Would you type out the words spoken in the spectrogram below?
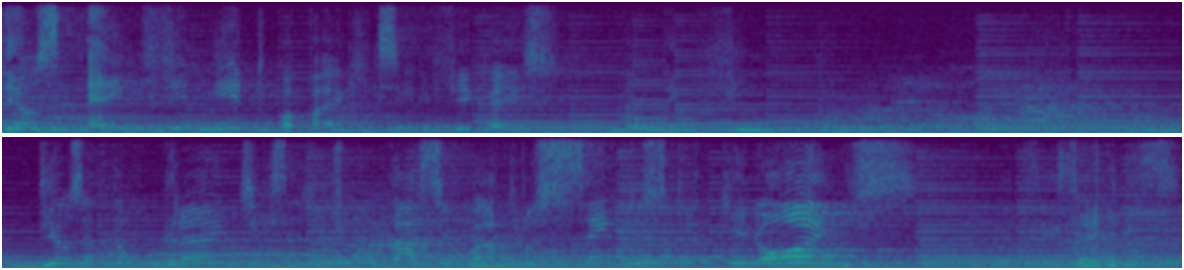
Deus é infinito, papai. O que, que significa isso? Não tem fim. Deus é tão grande que se a gente contasse 400 quinquilhões, não sei se é isso,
